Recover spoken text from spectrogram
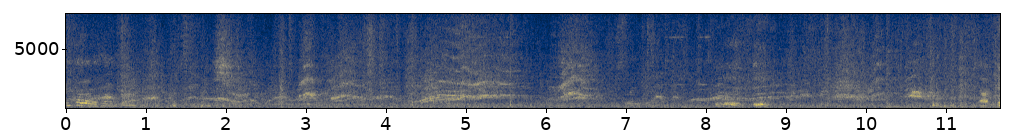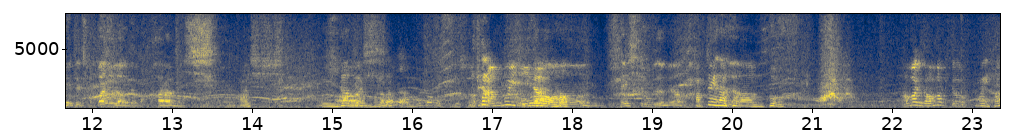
1달러고 사는 거야 야, 걔한테 자빠질라 그래, 막 바람에, 씨. 아이씨. 이상해. 안 보여. 사람이 안 보자고 이단 안 보이지 이단 그러면 3시 정도 되면 갑자기 나타나. 한 바퀴 더 한 바퀴 더 어머니 가?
